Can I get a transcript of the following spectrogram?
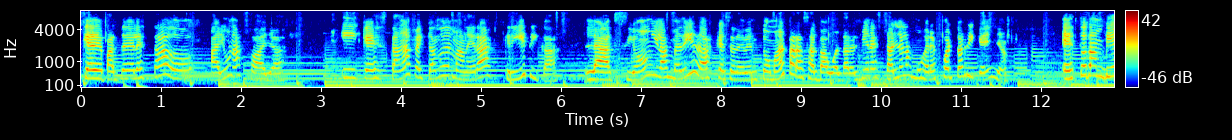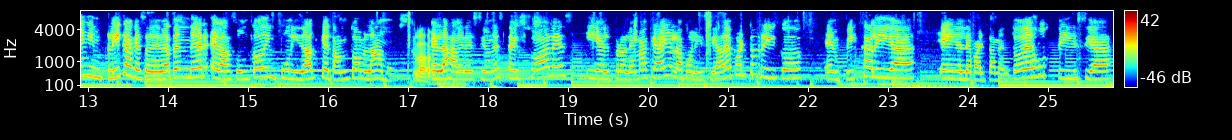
que de parte del Estado hay unas fallas y que están afectando de manera crítica la acción y las medidas que se deben tomar para salvaguardar el bienestar de las mujeres puertorriqueñas. Esto también implica que se debe atender el asunto de impunidad que tanto hablamos en las agresiones sexuales y el problema que hay en la Policía de Puerto Rico, en Fiscalía, en el Departamento de Justicia,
